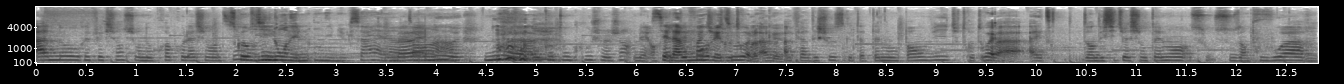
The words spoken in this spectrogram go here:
à nos réflexions sur nos propres relations intimes. Parce qu'on dit, nous, on est, on est mieux que ça. Bah nous, hein. nous euh, quand on couche, machin. Mais en fait, des fois, tu te retrouves à, faire des choses que tu tellement pas envie, tu te retrouves à, être dans des situations tellement sous, un pouvoir. Mm.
